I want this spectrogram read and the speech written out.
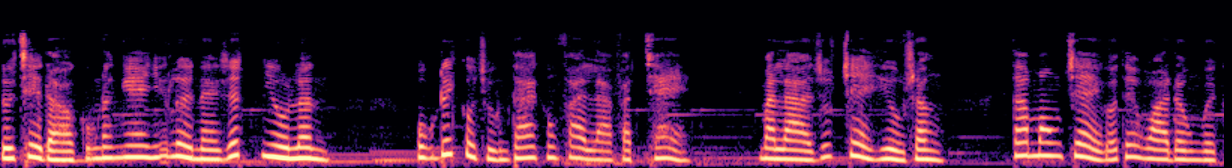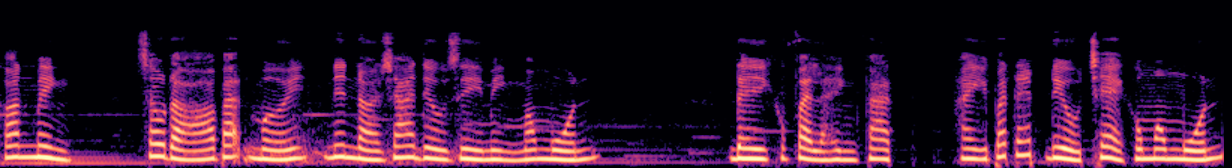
đứa trẻ đó cũng đã nghe những lời này rất nhiều lần. Mục đích của chúng ta không phải là phạt trẻ, mà là giúp trẻ hiểu rằng ta mong trẻ có thể hòa đồng với con mình. Sau đó bạn mới nên nói ra điều gì mình mong muốn. Đây không phải là hình phạt hay bắt ép điều trẻ không mong muốn,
